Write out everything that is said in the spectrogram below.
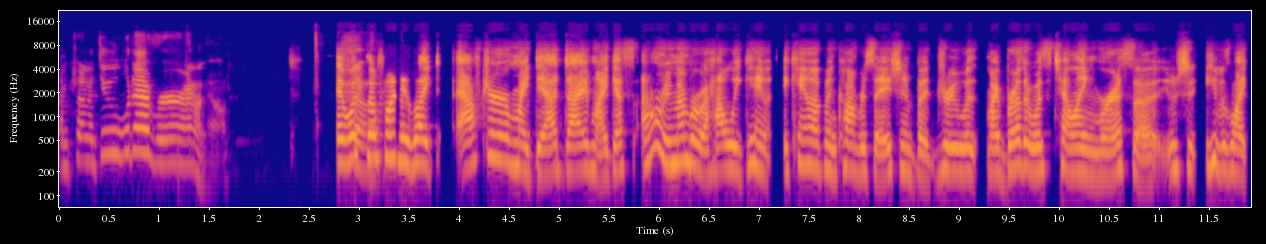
I'm trying to do whatever. I don't know. It was so, So- funny. Like after my dad died, my I guess I don't remember how we came. It came up in conversation, but Drew was my brother was telling Marissa. Was, he was like,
